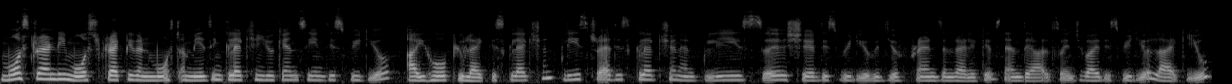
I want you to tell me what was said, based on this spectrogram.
most trendy most attractive and most amazing collection you can see in this video. I hope you like this collection. Please try this collection and please uh, share this video with your friends and relatives and they also enjoy this video like you.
